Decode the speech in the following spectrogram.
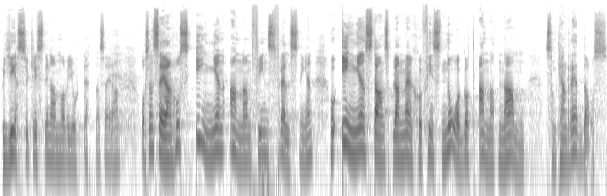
Och I Jesu Kristi namn har vi gjort detta, säger han. Och sen säger han, hos ingen annan finns frälsningen och ingenstans bland människor finns något annat namn som kan rädda oss.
